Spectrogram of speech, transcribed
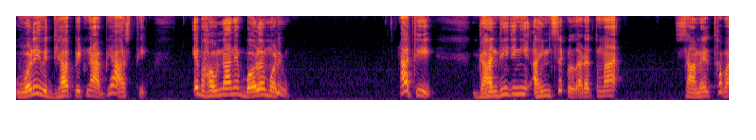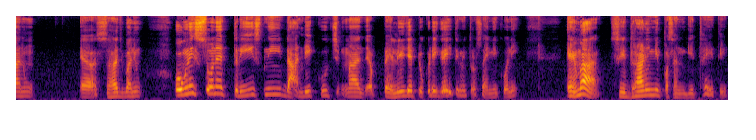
વળી વિદ્યાપીઠના અભ્યાસથી એ ભાવનાને બળ મળ્યું. આથી ગાંધીજીની અહિંસક લડતમાં સામેલ થવાનું સહજ બન્યું. ઓગણીસો ને ત્રીસની દાંડી કૂચમાં પહેલી જે ટુકડી ગઈ હતી મિત્રો સૈનિકોની, એમાં સિદ્ધરાણીની પસંદગી થઈ હતી.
